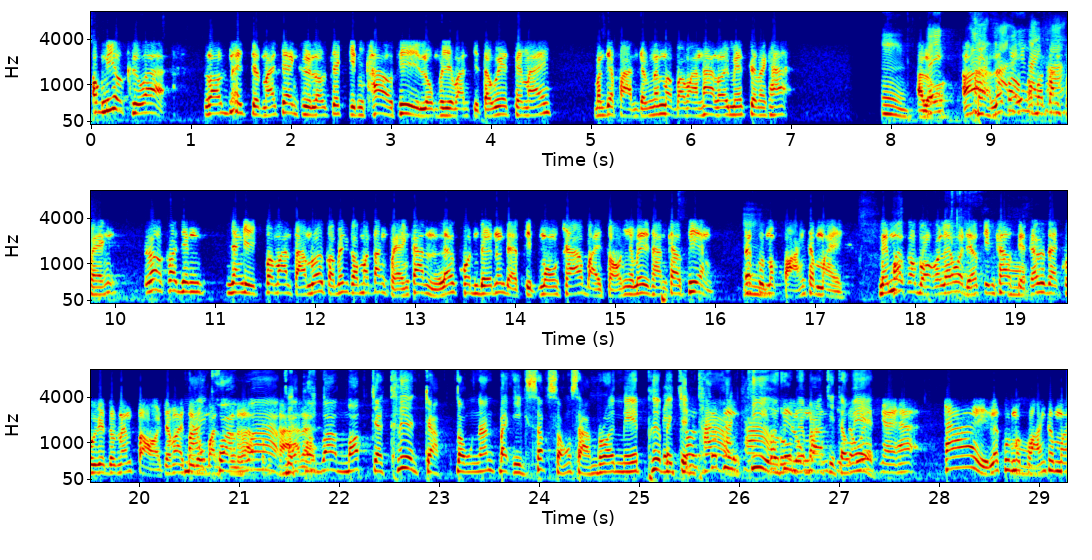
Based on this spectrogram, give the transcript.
ตรงนี้ก็คือว่าเราในจดหมายแจ้งคือเราจะกินข้าวที่โรงพยาบาลจิตเวชใช่ไหมมันจะผ่านจากนั้นมาประมาณ500เมตรใช่ไหมคะอืมฮัลโหลแล้วอ่าค่ะแล้วก็แล้วยังไงเอามาตั้งคะแผงแล้วก็ยังยังอีกประมาณ300กว่าเมตรก็มาตั้งแผงกั้นแล้วคนเดินตั้งแต่10โมงเช้าบ่ายสองยังไม่ได้ทานข้าวเที่ยง แล้วคุณมาขวางทำไมในเมื่อก็บอกกันแล้วว่าเดี๋ยวกินข้าวเสร็จแล้วก็จะคุยกันตรงนั้นต่อจะไหม่หที่มาโรยงพยาบาลความว่าสหงมายขลความว่าม็อบจะเคลื่อนจากตรงนั้นไปอีกสัก 2 3 0 0 เมตร เพื่อไปกินข้าวไปกินข้าวที่โรงพยาบาลจิตเวช ไงฮะใช่แล้วคุณมาขวางทำไม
